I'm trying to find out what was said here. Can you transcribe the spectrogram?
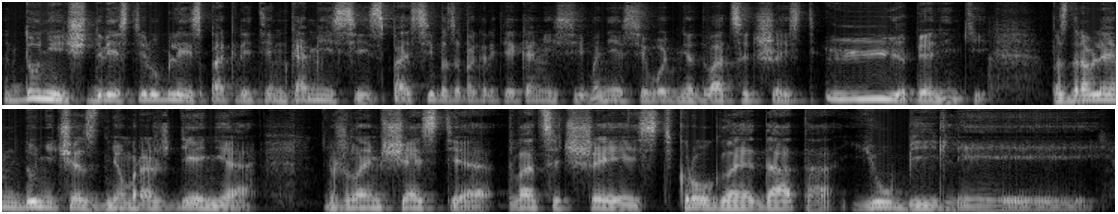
Дунич 200 рублей с покрытием комиссии. Спасибо за покрытие комиссии. Мне сегодня 26. Я пьяненький. Поздравляем Дунича с днем рождения. Желаем счастья. 26. Круглая дата. Юбилей.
